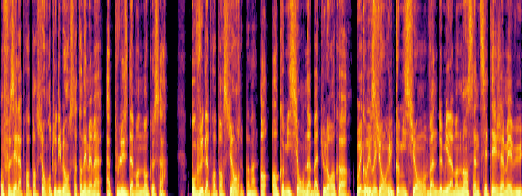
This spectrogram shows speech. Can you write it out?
on faisait la proportion. Au tout début, on s'attendait même à, à plus d'amendements que ça. Au vu de la proportion, pas mal. En, en, commission, on a battu le record. Oui, commission, oui, oui, Une commission, 22 000 amendements, ça ne s'était jamais vu.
